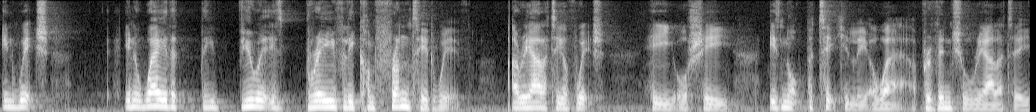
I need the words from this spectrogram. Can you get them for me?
in which in a way that the viewer is bravely confronted with a reality of which he or she is not particularly aware, a provincial reality,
